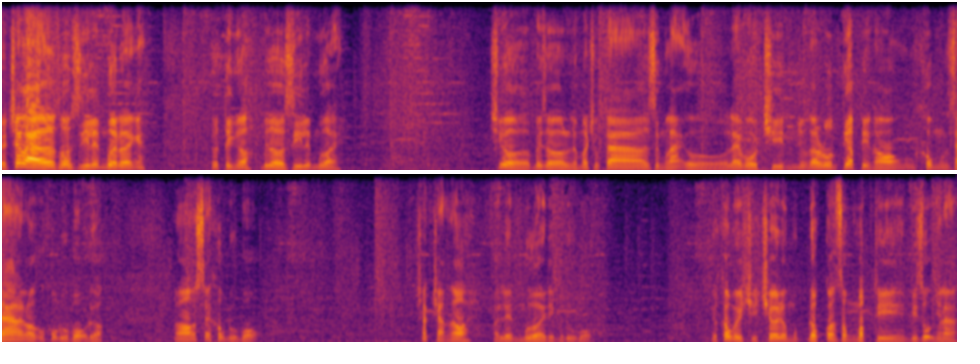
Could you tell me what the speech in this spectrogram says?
Thế chắc là thôi, dí lên 10 thôi anh em. Tôi tính rồi, Bây giờ dí lên 10 Chứ ở bây giờ nếu mà chúng ta dừng lại ở level 9 Chúng ta roll tiếp thì nó không, ra Nó cũng không đủ bộ được. Nó sẽ không đủ bộ. Chắc chắn rồi, Phải lên 10 thì mới đủ bộ. Nếu không thì chỉ chơi được một độc con rồng mập Thì ví dụ như là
